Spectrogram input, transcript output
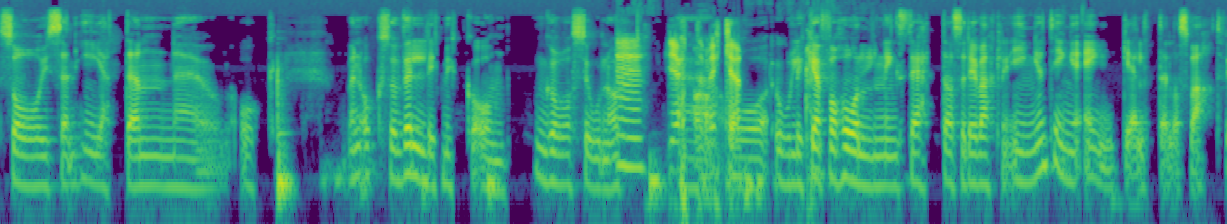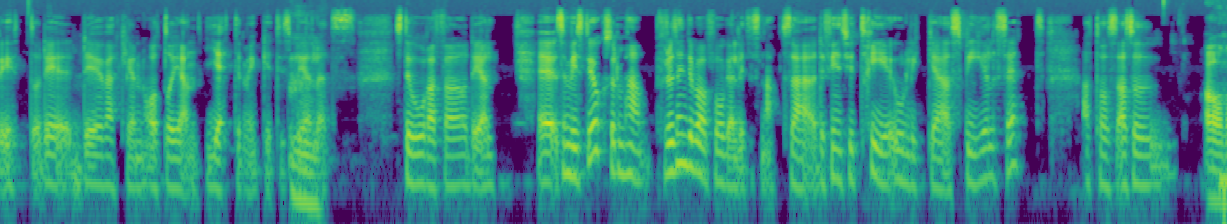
sorgsenheten eh, och men också väldigt mycket om gråzoner. Mm, jättemycket. Och olika förhållningssätt. Alltså det är verkligen ingenting är enkelt eller svartvitt. Och det, det är verkligen återigen jättemycket till mm. spelets mm. stora fördel. Eh, sen finns det ju också de här, för då tänkte jag bara fråga lite snabbt så här. Det finns ju tre olika spelsätt. Att ta, alltså, ja.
